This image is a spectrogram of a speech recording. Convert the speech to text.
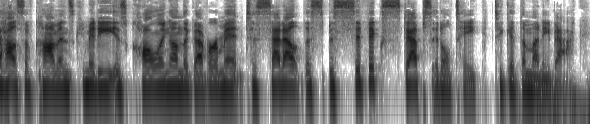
The House of Commons committee is calling on the government to set out the specific steps it'll take to get the money back.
